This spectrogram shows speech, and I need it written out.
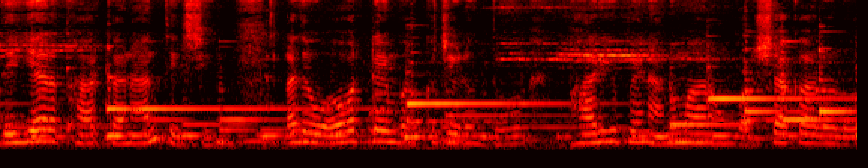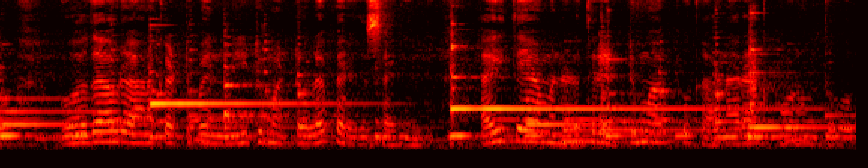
దెయ్యాల కార్ఖానా అని తెలిసింది. అది ఓవర్ టైం వర్క్ చేయడంతో భార్య అనుమానం వర్షాకాలంలో గోదావరి ఆనకట్టపైన నీటి మట్టంలో పెరగసాగింది. అయితే ఆమె నడతలు ఎట్టి మార్పు కానరాకపోవడంతో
